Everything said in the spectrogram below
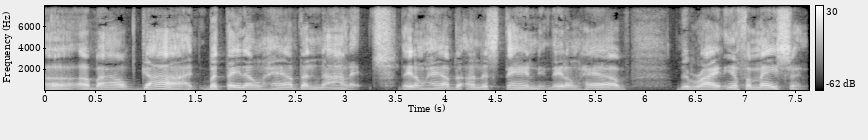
uh, about God, but they don't have the knowledge. They don't have the understanding. They don't have the right information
